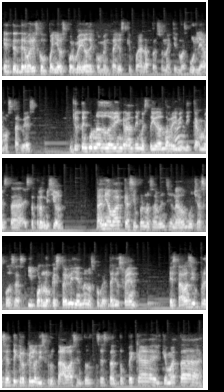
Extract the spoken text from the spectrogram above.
entender varios compañeros por medio de comentarios que fue a la persona a quien más burleamos tal vez. Yo tengo una duda bien grande y me está ayudando a reivindicarme esta, esta transmisión. Tania Vaca siempre nos ha mencionado muchas cosas y por lo que estoy leyendo en los comentarios, Fren, estabas bien presente y creo que lo disfrutabas, entonces tanto peca el que mata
